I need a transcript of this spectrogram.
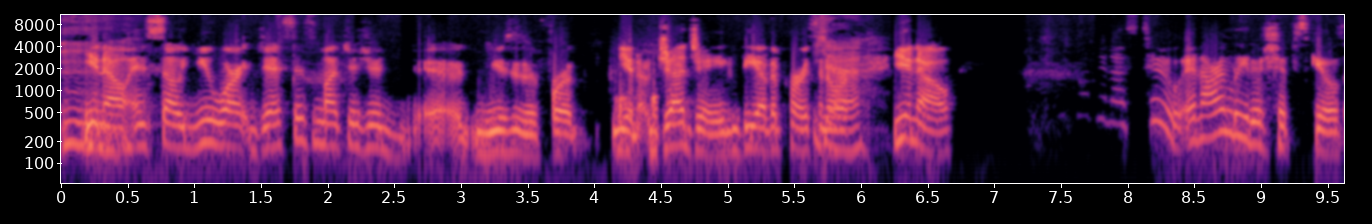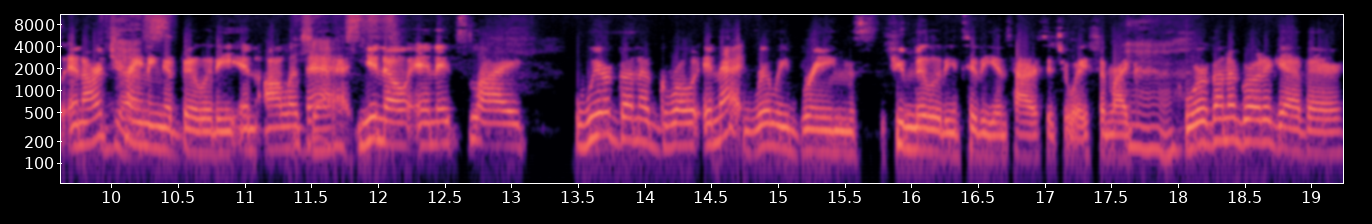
Mm-hmm. You know, and so you are just as much as you're uh, using it for, you know, judging the other person yeah. or, you know, us too and our leadership skills and our training yes. ability and all of that, yes. you know, and it's like, we're going to grow. And that really brings humility to the entire situation. Like, mm. we're going to grow together.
